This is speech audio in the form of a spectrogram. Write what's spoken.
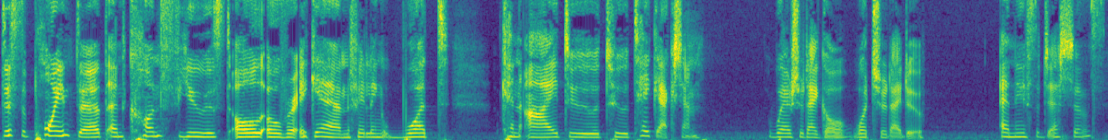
disappointed and confused all over again feeling what can i do to take action? Where should i go? What should i do? Any suggestions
